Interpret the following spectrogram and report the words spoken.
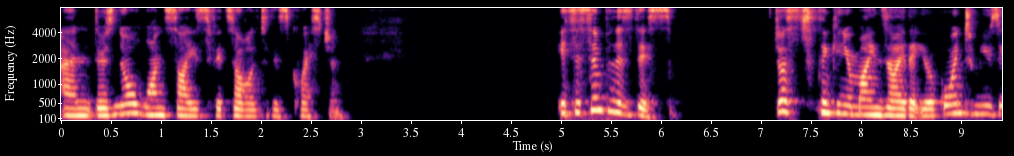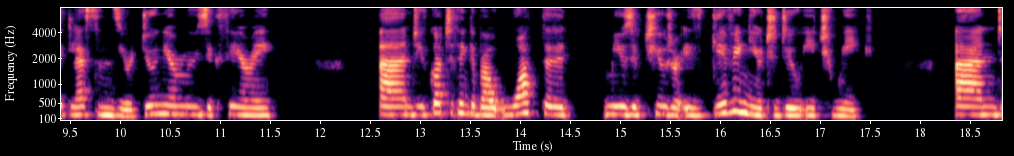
and there's no one size fits all to this question. It's as simple as this just think in your mind's eye that you're going to music lessons, you're doing your music theory, and you've got to think about what the music tutor is giving you to do each week and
